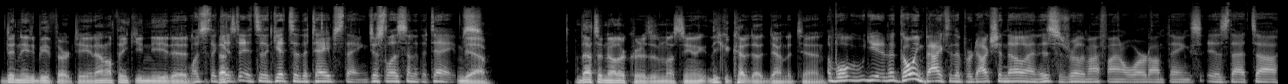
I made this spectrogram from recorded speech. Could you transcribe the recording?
Didn't need to be thirteen. I don't think you needed. What's the get? To, it's a get to the tapes thing. Just listen to the tapes. Yeah, that's another criticism I've seen. You could cut it down to ten. Well, you know, going back to the production though, and this is really my final word on things, is that uh,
